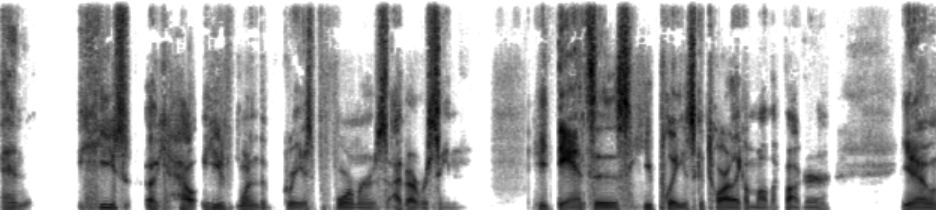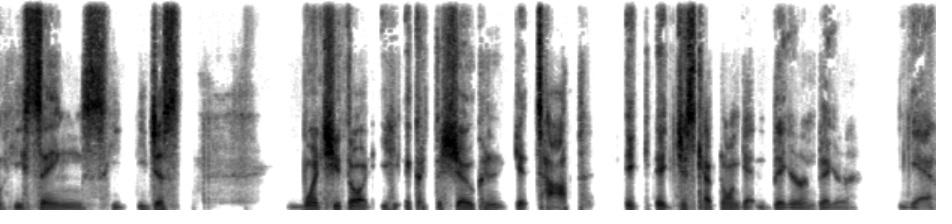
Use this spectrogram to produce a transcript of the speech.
And he's a hell he's one of the greatest performers I've ever seen. He dances, he plays guitar like a motherfucker. You know, he sings. He he just once you thought it could, the show couldn't get topped, it it just kept on getting bigger and bigger. Yeah,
